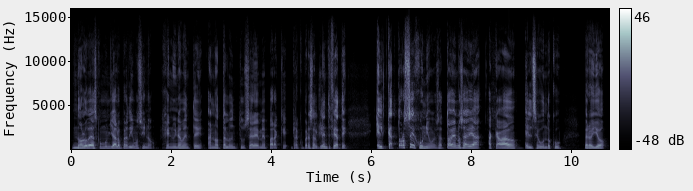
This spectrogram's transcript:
No lo veas como un ya lo perdimos, sino genuinamente anótalo en tu CRM para que recuperes al cliente. Fíjate, el 14 de junio, o sea, todavía no se había acabado el segundo Q, pero yo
